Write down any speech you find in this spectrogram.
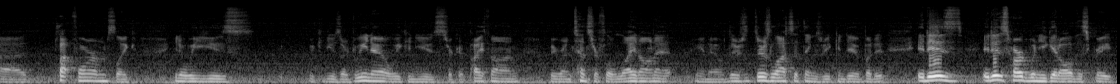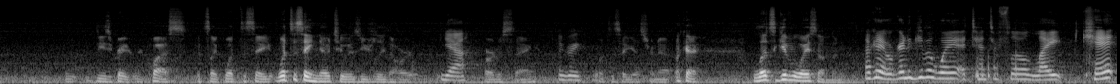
uh, platforms. Like, you know, we use we can use Arduino, we can use Circuit Python, we run TensorFlow Lite on it. You know, there's there's lots of things we can do, but it, it is it is hard when you get all this great these great requests. It's like what to say what to say no to is usually the hard yeah. hardest thing. Agree. What to say yes or no. Okay, let's give away something. Okay, we're going to give away a TensorFlow Lite kit.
